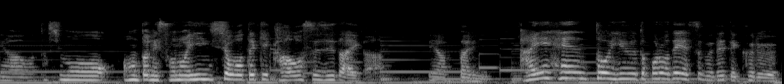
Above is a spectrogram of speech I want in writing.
いや、私も本当にその印象的カオス時代が、やっぱり大変というところですぐ出てくる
